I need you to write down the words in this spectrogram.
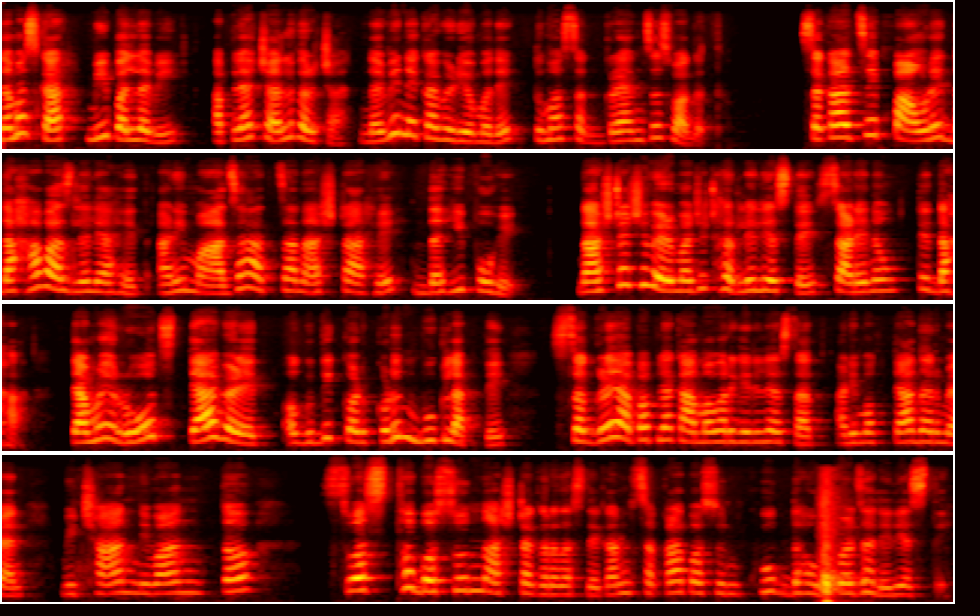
नमस्कार मी पल्लवी आपल्या चॅनलवरच्या नवीन एका व्हिडिओमध्ये तुम्हा सगळ्यांचं स्वागत. सकाळचे पावणे दहा वाजलेले आहेत आणि माझा आजचा नाश्ता आहे दही पोहे. नाश्त्याची वेळ माझी ठरलेली असते साडेनऊ ते दहा. त्यामुळे रोज त्या वेळेत अगदी कडकडून भूक लागते. सगळे आपापल्या कामावर गेलेले असतात आणि मग त्या दरम्यान मी छान निवांत स्वस्थ बसून नाश्ता करत असते कारण सकाळपासून खूप धावपळ झालेली असते.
